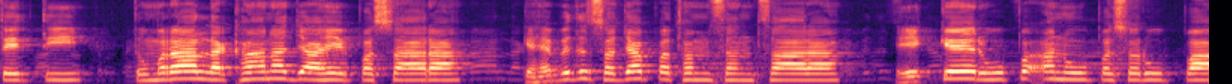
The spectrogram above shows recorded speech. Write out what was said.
ਤੇਤੀ ਤੁਮਰਾ ਲਖਾ ਨ ਜਾਹੇ ਪਸਾਰਾ ਕਹਿ ਬਿਦ ਸਜਾ ਪਥਮ ਸੰਸਾਰਾ ਏਕੇ ਰੂਪ ਅਨੂਪ ਸਰੂਪਾ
